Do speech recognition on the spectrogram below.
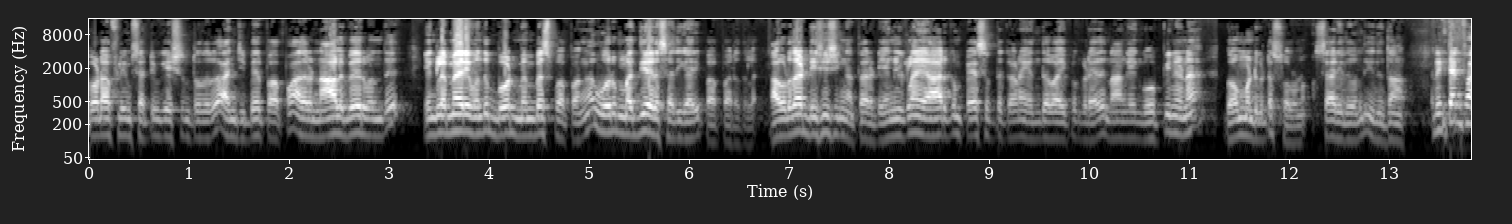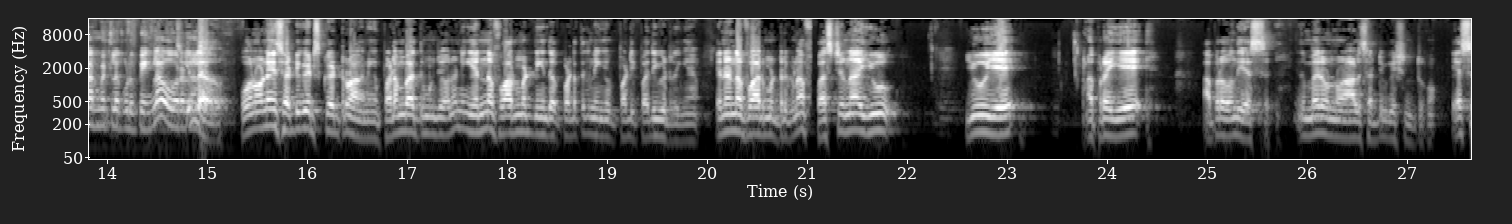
போர்ட் ஆஃப் ஃபிலிம் சர்டிஃபிகேஷன்ன்றது அஞ்சு பேர் பார்ப்போம். அதில் நாலு பேர் வந்து எங்களை மாதிரி வந்து போர்டு மெம்பர்ஸ் பார்ப்பாங்க. ஒரு மத்திய அரசு அதிகாரி பார்ப்பார் இதில் அவர் தான் டிசிஷன் அத்தாரிட்டி எங்களுக்குலாம் யாருக்கும் பேசுறதுக்கான எந்த வாய்ப்பும் கிடையாது. நாங்கள் எங்கள் ஒப்பீனியனை கவர்மெண்ட் கிட்ட சொல்லணும். சார் இது வந்து இதுதான். ரிட்டர்ன் ஃபார்மேட்ல கொடுப்பீங்களா? ஒரு இல்லை போனோடனே சர்டிஃபிகேட்ஸ் கேட்டுருவாங்க. நீங்கள் படம் பார்த்து முடிஞ்ச உடனே நீங்கள் என்ன ஃபார்மெட் நீங்கள் இந்த படத்துக்கு நீங்கள் படி பதிவிடுறீங்க? என்னென்ன ஃபார்மெட் இருக்குன்னா ஃபஸ்ட்டுனா யூ யூஏ அப்புறம் ஏ அப்புறம் வந்து எஸ் இது மாதிரி ஒன்று நாலு சர்டிஃபிகேஷன் இருக்கும். எஸ்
